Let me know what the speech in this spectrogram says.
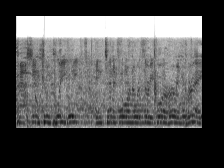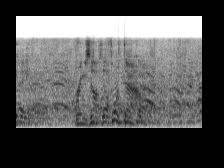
Pass incomplete. Intended for number 34, Herman Gray. Brings up fourth down.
